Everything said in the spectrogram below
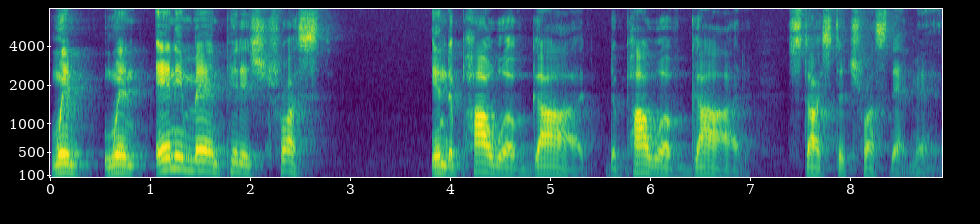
When, when any man put his trust in the power of God, the power of God starts to trust that man.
